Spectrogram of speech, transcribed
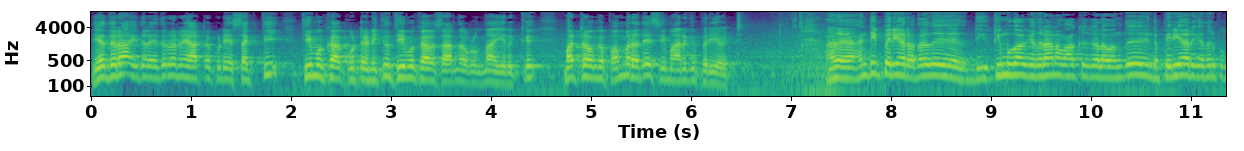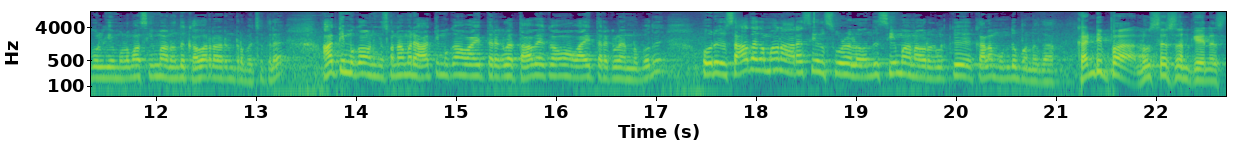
எதிராக இதில் எதிர்வினை ஆற்றக்கூடிய சக்தி திமுக கூட்டணிக்கும் திமுகவை சார்ந்தவர்களுக்கும் தான் இருக்குது மற்றவங்க பம்புறதே சீமானுக்கு பெரிய வெற்றி. அந்த ஆன்டி பெரியார் அதாவது தி- திமுகவுக்கு எதிரான வாக்குகளை வந்து இந்த பெரியார் எதிர்ப்பு கொள்கை மூலமாக சீமான் வந்து கவர்றாருன்ற பட்சத்தில் அதிமுக நீங்கள் சொன்ன மாதிரி அதிமுக வாய் திறக்கல தாவேக்காவும் வாய் போது ஒரு சாதகமான அரசியல் சூழலை வந்து சீமான் அவர்களுக்கு களம் உண்டு பண்ணுதா? கண்டிப்பாக லூசர்ஸ் அண்ட் கேனஸ்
